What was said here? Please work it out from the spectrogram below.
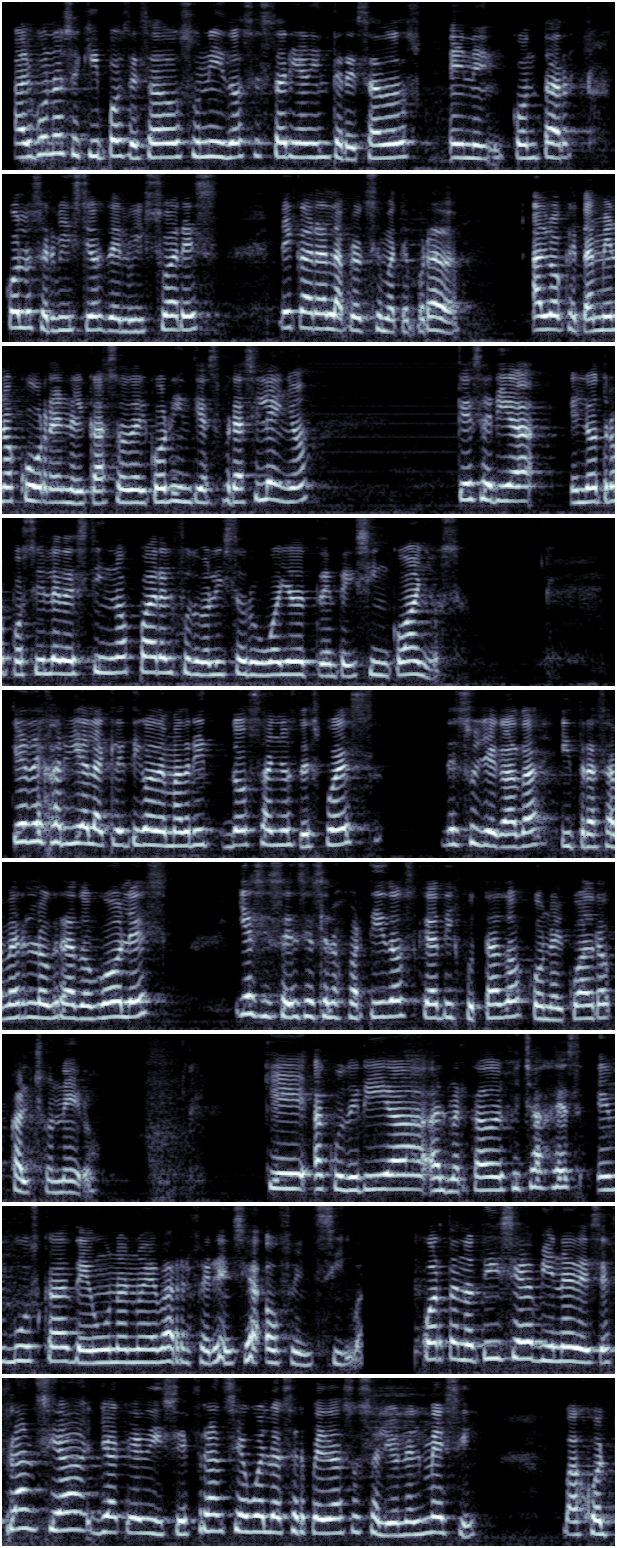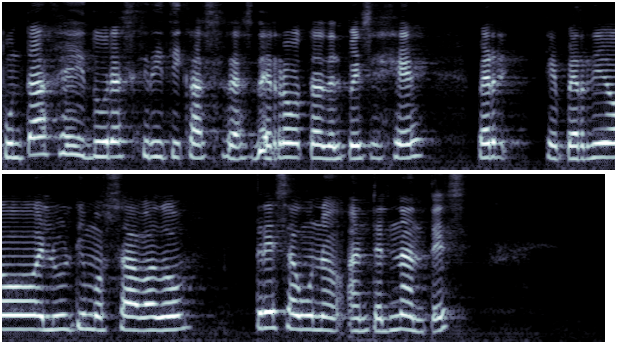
algunos equipos de Estados Unidos estarían interesados en contar con los servicios de Luis Suárez de cara a la próxima temporada, algo que también ocurre en el caso del Corinthians brasileño, que sería el otro posible destino para el futbolista uruguayo de 35 años, que dejaría el Atlético de Madrid dos años después de su llegada y tras haber logrado goles y asistencias en los partidos que ha disputado con el cuadro calchonero que acudiría al mercado de fichajes en busca de una nueva referencia ofensiva. La cuarta noticia viene desde Francia, ya que dice Francia vuelve a hacer pedazos a Lionel Messi. Bajo el puntaje y duras críticas tras derrota del PSG, que perdió el último sábado 3 a 1 ante el Nantes,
